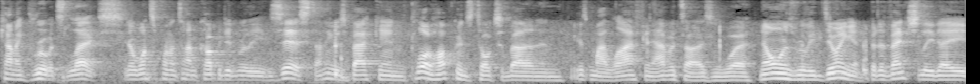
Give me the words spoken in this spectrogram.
kind of grew its legs. You know, once upon a time, copy didn't really exist. I think it was back in, Claude Hopkins talks about it in, I guess, My Life in Advertising, where no one was really doing it. But eventually, they,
